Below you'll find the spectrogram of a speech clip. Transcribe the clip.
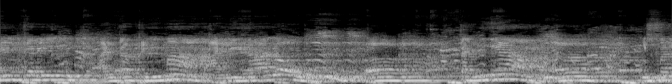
Rinteri, eh, Anta Prima, Andi Ralo, hmm. eh, Tania, eh, Usman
